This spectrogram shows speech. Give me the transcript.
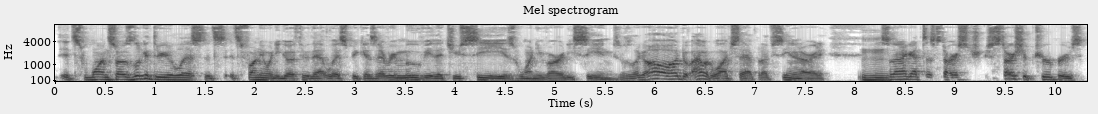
it's one. So I was looking through your list. It's it's funny when you go through that list because every movie that you see is one you've already seen. So I was like, oh, I would watch that, but I've seen it already. Mm-hmm. So then I got to Star Starship Troopers,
